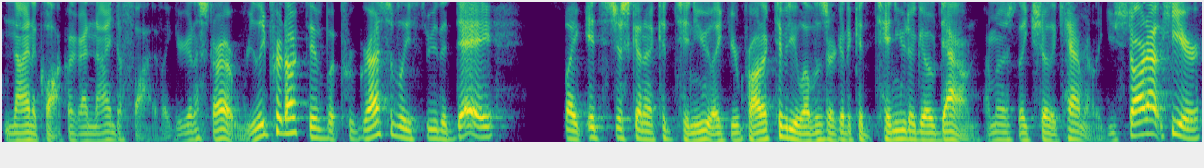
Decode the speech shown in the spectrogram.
nine o'clock, like a nine to five, like you're gonna start out really productive, but progressively through the day, like it's just gonna continue. Like your productivity levels are gonna continue to go down. I'm gonna like show the camera. Like you start out here,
